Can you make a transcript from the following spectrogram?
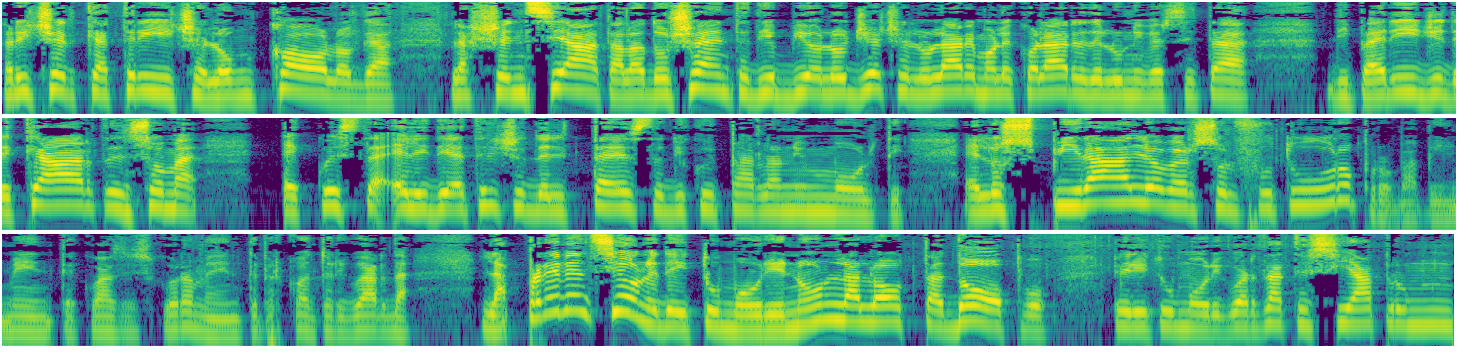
ricercatrice, l'oncologa, la scienziata, la docente di biologia cellulare e molecolare dell'Università di Parigi, Descartes, insomma e questa è l'ideatrice del test di cui parlano in molti. È lo spiraglio verso il futuro, probabilmente, quasi sicuramente, per quanto riguarda la prevenzione dei tumori e non la lotta dopo per i tumori. Guardate, si apre un,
